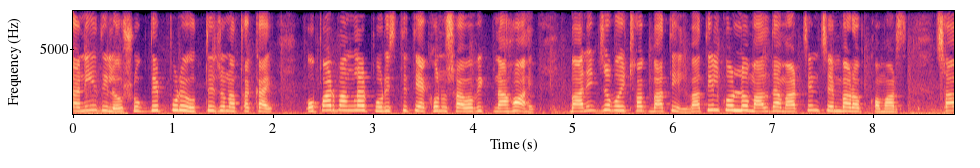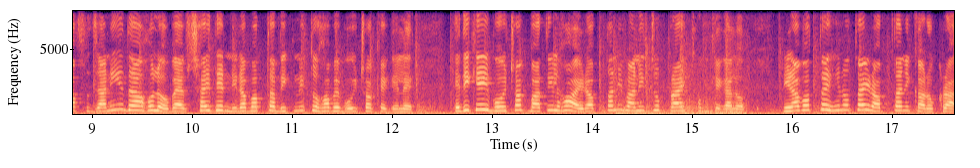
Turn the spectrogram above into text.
জানিয়ে দিল, সুখদেবপুরে উত্তেজনা থাকায় ওপার বাংলার পরিস্থিতি এখনও স্বাভাবিক না হয়। বাণিজ্য বৈঠক বাতিল। বাতিল করল Malda merchant chamber of commerce. সাফ জানিয়ে দেওয়া হলো, ব্যবসায়ীদের নিরাপত্তা বিঘ্নিত হবে বৈঠকে গেলে। এদিকে এই বৈঠক বাতিল হয় রপ্তানি বাণিজ্য প্রায় থমকে গেল। নিরাপত্তাহীনতায় রপ্তানিকারকরা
